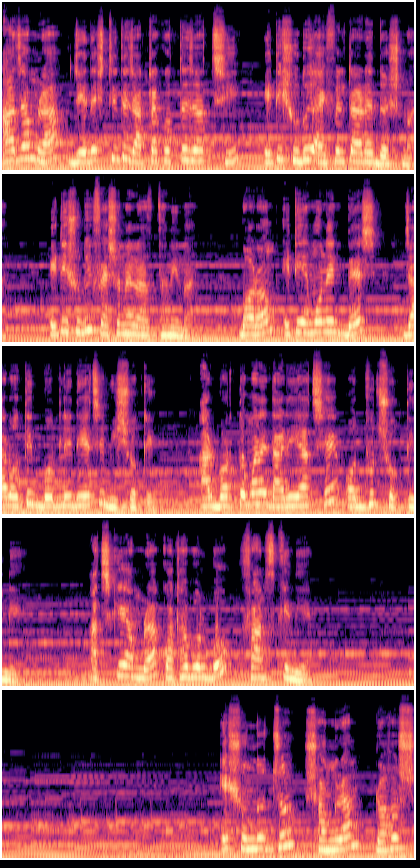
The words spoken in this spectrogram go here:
আজ আমরা যে দেশটিতে যাত্রা করতে যাচ্ছি, এটি শুধুই আইফেল টাওয়ারের দেশ নয়। এটি শুধুই ফ্যাশনের রাজধানী নয়। বরং এটি এমন এক দেশ যার অতীত বদলে দিয়েছে বিশ্বকে, আর বর্তমানে দাঁড়িয়ে আছে অদ্ভুত শক্তি নিয়ে। আজকে আমরা কথা বলব ফ্রান্সকে নিয়ে। এর সৌন্দর্য, সংগ্রাম, রহস্য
